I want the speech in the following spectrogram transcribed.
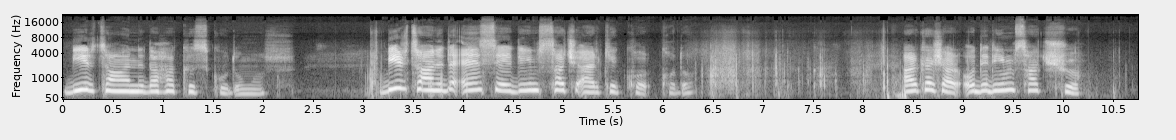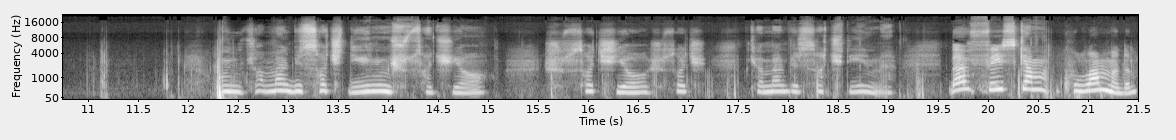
Bir tane daha kız kodumuz. Bir tane de en sevdiğim saç erkek ko kodu. Arkadaşlar o dediğim saç şu. Mükemmel bir saç değil mi şu saç ya? Şu saç ya, şu saç mükemmel bir saç değil mi? Ben facecam kullanmadım.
